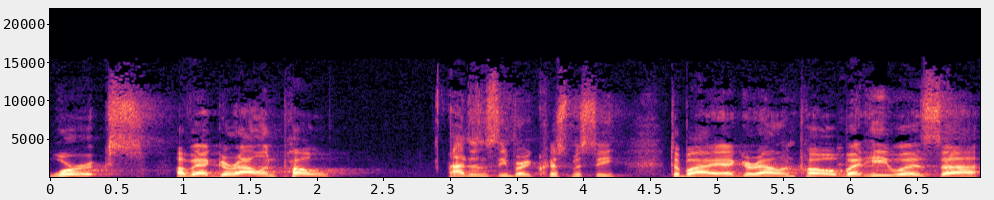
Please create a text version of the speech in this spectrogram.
works of Edgar Allan Poe. That doesn't seem very Christmassy to buy Edgar Allan Poe, but he was uh,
